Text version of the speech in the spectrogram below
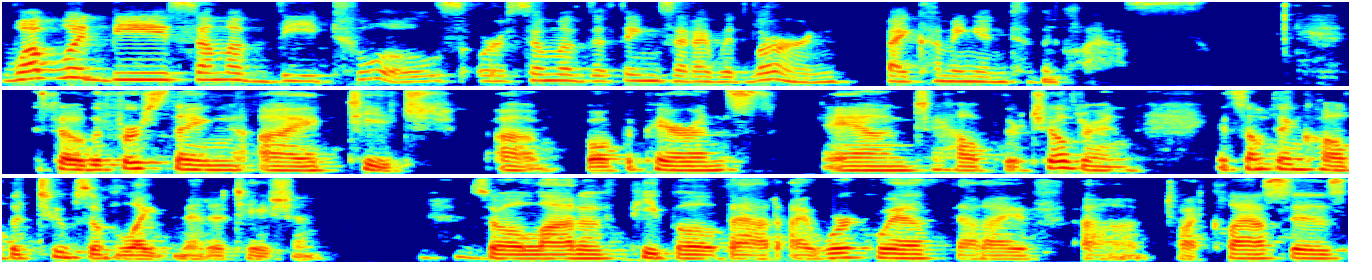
what would be some of the tools or some of the things that I would learn by coming into the class? So, the first thing I teach uh, both the parents and to help their children, it's something called the tubes of light meditation. Mm-hmm. So, a lot of people that I work with, that I've uh, taught classes,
